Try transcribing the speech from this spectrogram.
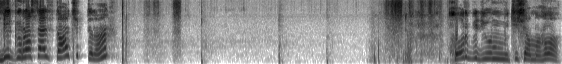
Bir Gross Elf daha çıktı lan. Harbi diyorum müthiş ama ha.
